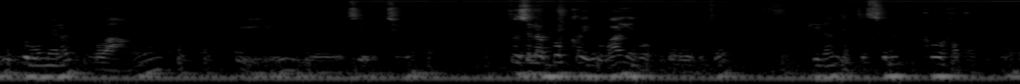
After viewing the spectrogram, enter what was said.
여기 읽어보면은 왕, 비, 여, 지 이랬죠. 뜻을 한번 볼까? 이거 왕이 뭐 그대로 그죠? 비는 이제 슬퍼하다 그죠?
